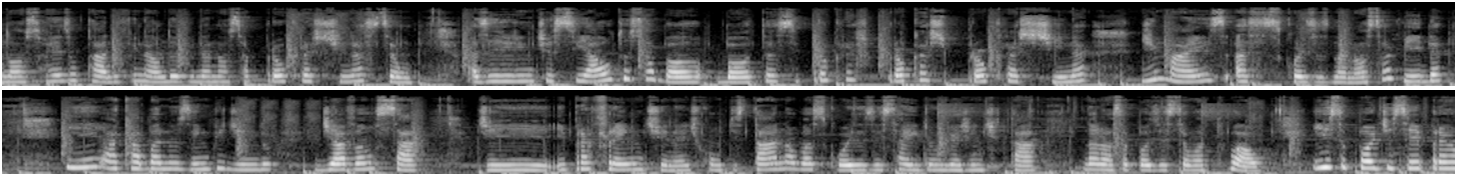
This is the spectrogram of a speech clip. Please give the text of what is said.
nosso resultado final devido à nossa procrastinação. Às vezes a gente se auto-sabota, se procrastina demais as coisas na nossa vida e acaba nos impedindo de avançar, de ir para frente, né, de conquistar novas coisas e sair de onde a gente está na nossa posição atual. Isso pode ser para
